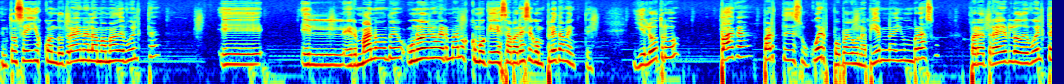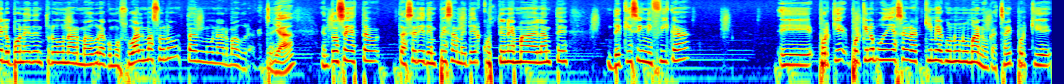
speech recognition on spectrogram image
Entonces ellos cuando traen a la mamá de vuelta, eh, el hermano de uno de los hermanos como que desaparece completamente y el otro paga parte de su cuerpo, paga una pierna y un brazo para traerlo de vuelta y lo pone dentro de una armadura, como su alma solo está en una armadura. ¿cachai? Ya. Entonces esta, esta serie te empieza a meter cuestiones más adelante de qué significa, eh, por, qué, por qué no podía hacer alquimia con un humano, ¿cachai? Porque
